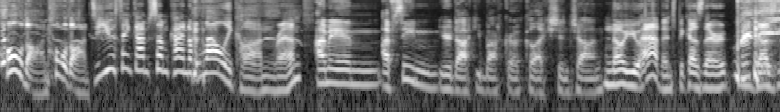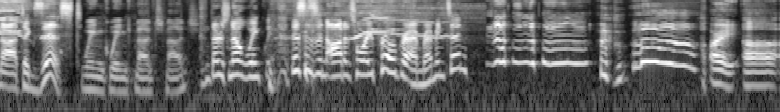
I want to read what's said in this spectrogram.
hold on, hold on. Do you think I'm some kind of lolicon, Rem? I mean, I've seen your Dakimakura collection, Sean. No, you haven't, because there does not exist. Wink, wink, nudge, nudge. There's no wink. wink. This is an auditory program, Remington. all right uh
